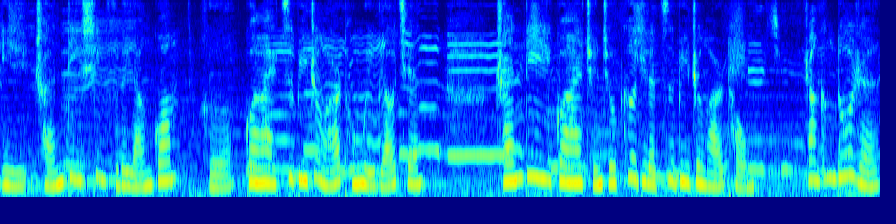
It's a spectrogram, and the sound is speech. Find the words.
以传递幸福的阳光和关爱自闭症儿童为标签，传递关爱全球各地的自闭症儿童，让更多人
